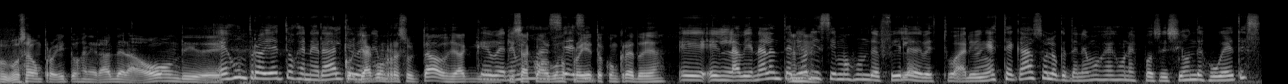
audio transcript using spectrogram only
o sea, un proyecto general de la ONDI. De, es un proyecto general que ya con resultados, ya quizás con algunos proyectos concretos ya. Eh, en la Bienal anterior hicimos un desfile de vestuario. En este caso lo que tenemos es una exposición de juguetes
